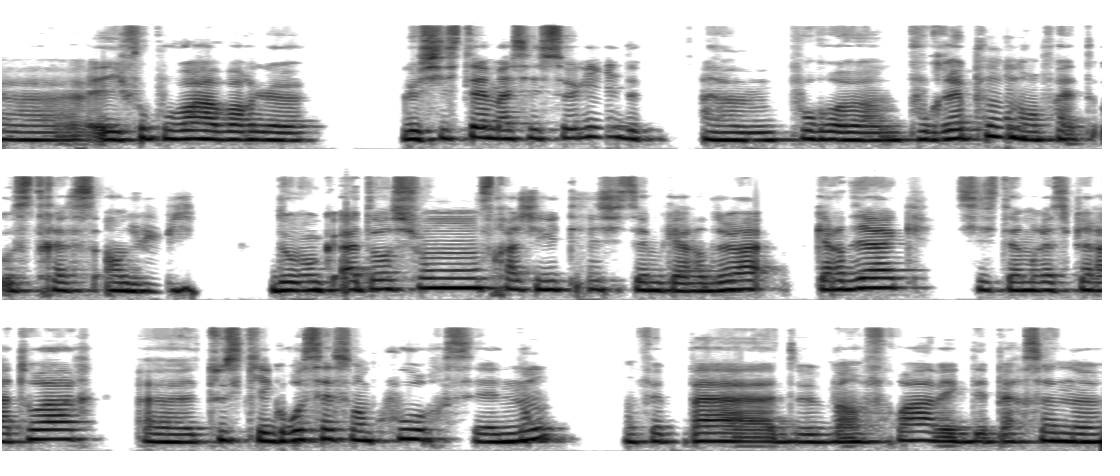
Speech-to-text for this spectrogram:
et il faut pouvoir avoir le, le système assez solide pour pour répondre en fait au stress induit. Donc attention, fragilité système cardiaque, système respiratoire, euh, tout ce qui est grossesse en cours, c'est non. On fait pas de bain froid avec des personnes euh,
